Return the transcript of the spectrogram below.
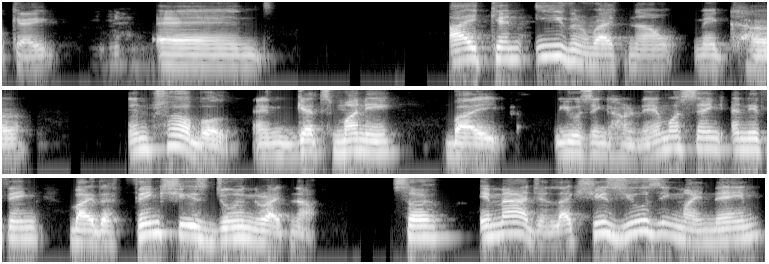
okay, and I can even right now make her in trouble and get money by using her name or saying anything by the thing she is doing right now. So imagine like she's using my name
